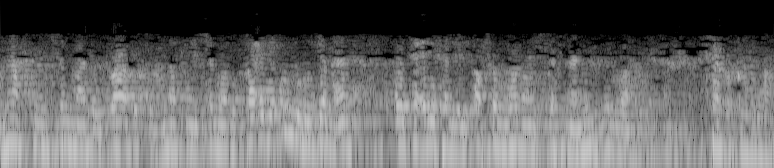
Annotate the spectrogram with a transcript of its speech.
هناك من يسمى بالضابط وهناك من يسمى بالقاعدة كله جمعا أو تعريفا للأصل وما يستثنى منه. الله سابقا الله.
